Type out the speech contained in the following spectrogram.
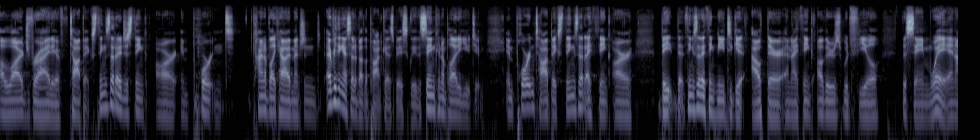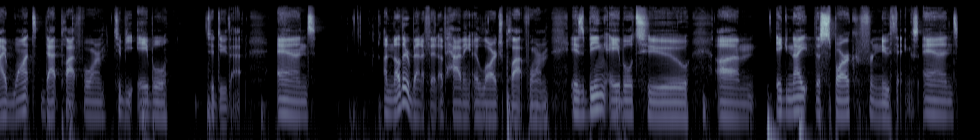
a large variety of topics, things that I just think are important kind of like how I mentioned everything I said about the podcast basically. The same can apply to YouTube. Important topics things that I think are they that things that I think need to get out there and I think others would feel the same way. And I want that platform to be able to do that. And another benefit of having a large platform is being able to um, ignite the spark for new things. And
